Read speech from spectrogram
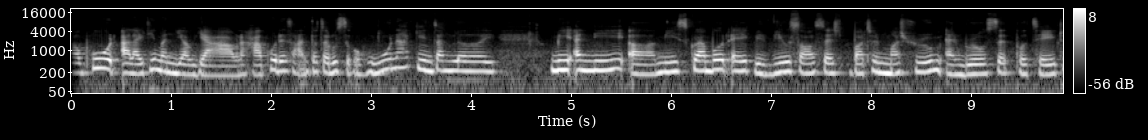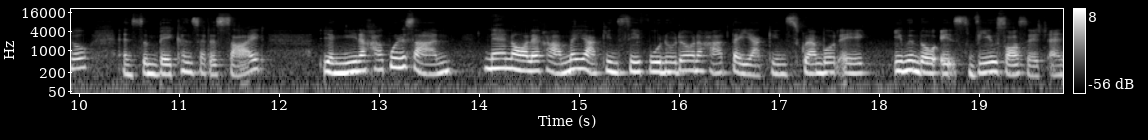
เราพูดอะไรที่มันยาวๆนะคะ ผู้โดยสารก็จะรู้สึกว่าหูน่ากินจังเลย มีอันนี้มี scrambled egg with veal sausage button mushroom and roasted potato and some bacon set aside อย่างนี้นะคะ ผู้โดยสารแน่นอนเลยค่ะ ไม่อยากกิน seafood noodle นะคะ แต่อยากกิน scrambled egg even though it's veal sausage and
